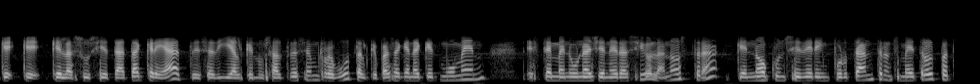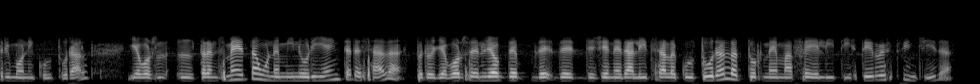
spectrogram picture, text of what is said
que, que, que la societat ha creat, és a dir, el que nosaltres hem rebut. El que passa que en aquest moment estem en una generació, la nostra, que no considera important transmetre el patrimoni cultural. Llavors el transmet a una minoria interessada, però llavors en lloc de, de, de, de generalitzar la cultura la tornem a fer elitista i restringida.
